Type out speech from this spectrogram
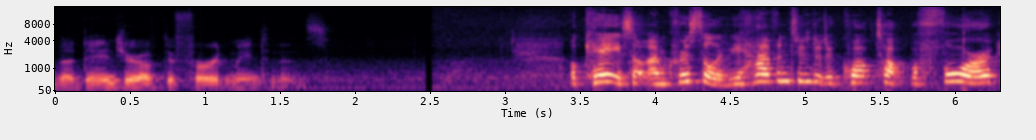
the danger of deferred maintenance. Okay, so I'm Crystal. If you haven't tuned into Quack Talk before,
